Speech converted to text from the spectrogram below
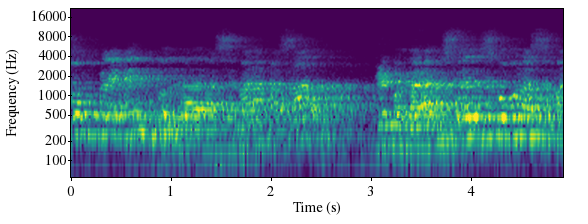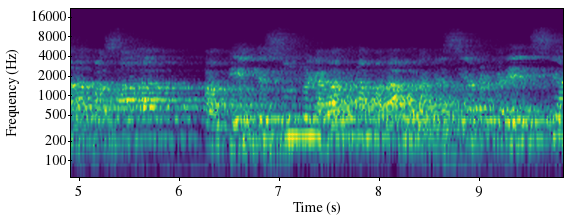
complemento de la de la semana pasada. Recordarán ustedes cómo la semana pasada también Jesús regalaba una parábola que hacía referencia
